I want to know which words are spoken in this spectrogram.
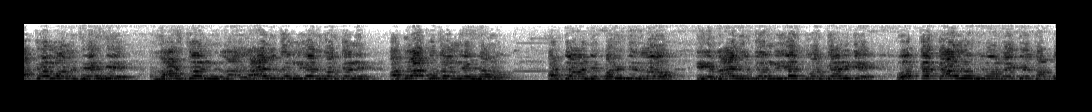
అక్రమాలు చేసి రాష్ట్రాన్ని రాయదుర్గం నియోజకవర్గాన్ని అతలాకుతలం చేశారు. అటువంటి పరిస్థితిలో ఈ రాయదుర్గం నియోజకవర్గానికి ఒక్క కాలు అయితే తప్ప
